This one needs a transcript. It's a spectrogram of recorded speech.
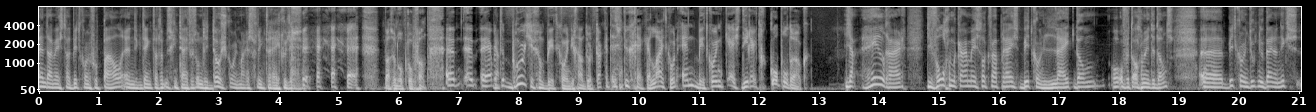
en daarmee staat Bitcoin voor paal. En ik denk dat het misschien tijd wordt om die Dogecoin maar eens flink te reguleren. was een oproep van. Uh, Herbert, ja. de broertjes van Bitcoin die gaan door het dak. Het is natuurlijk gek, hè? Litecoin en Bitcoin Cash direct gekoppeld ook. Ja, heel raar. Die volgen elkaar meestal qua prijs. Bitcoin leidt dan over het algemeen de dans. Uh, Bitcoin doet nu bijna niks, 0,04%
